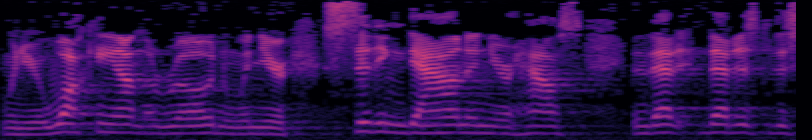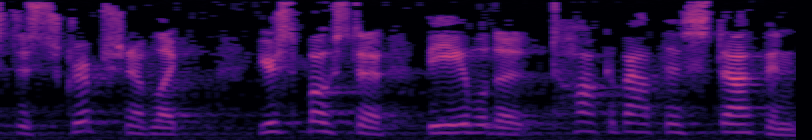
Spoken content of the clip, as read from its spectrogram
when you're walking out on the road and when you're sitting down in your house. And that, that is this description of like, you're supposed to be able to talk about this stuff and,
